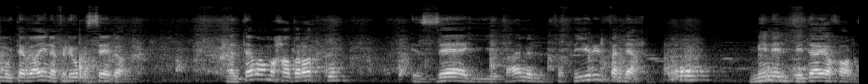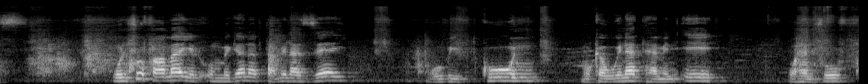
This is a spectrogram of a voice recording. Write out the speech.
متابعينا في اليوم السابع هنتابع مع حضراتكم إزاي يتعمل الفطير الفلاحي. من البداية خالص. ونشوف عمايل أم جنى بتعملها إزاي وبتكون مكوناتها من إيه وهنشوف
